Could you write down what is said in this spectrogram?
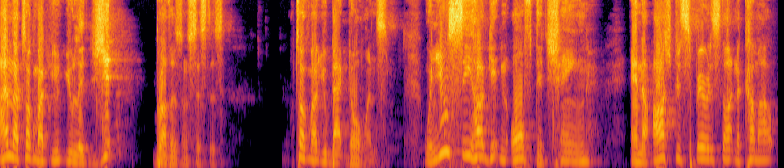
I'm not talking about you, you legit brothers and sisters. I'm talking about you backdoor ones. When you see her getting off the chain and the ostrich spirit is starting to come out,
